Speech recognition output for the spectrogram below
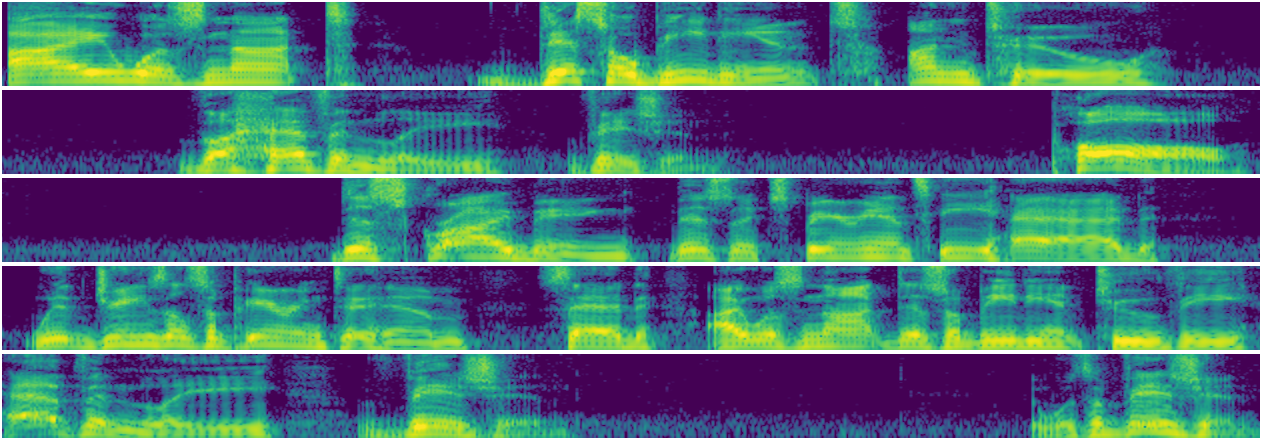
I was not disobedient unto the heavenly vision. Paul describing this experience he had with Jesus appearing to him said I was not disobedient to the heavenly vision. It was a vision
